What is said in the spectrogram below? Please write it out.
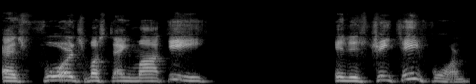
as Ford's Mustang Mach E in its GT form,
